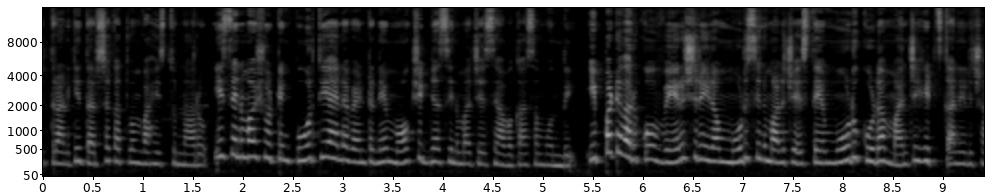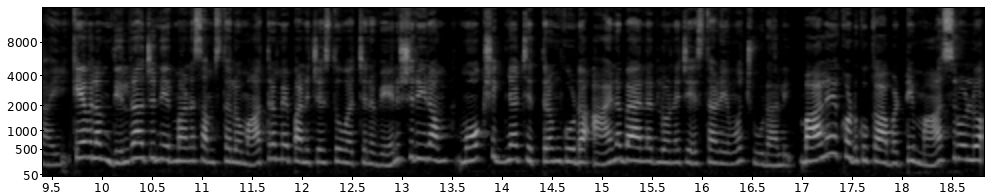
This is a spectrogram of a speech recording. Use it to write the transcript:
చిత్రానికి దర్శకత్వం వహిస్తున్నారు. ఈ సినిమా షూటింగ్ పూర్తి అయిన వెంటనే మోక్షజ్ఞ సినిమా చేసే అవకాశం ఉంది. ఇప్పటి వరకు వేణు శ్రీరామ్ మూడు సినిమాలు చేస్తే మూడు కూడా మంచి హిట్స్గా నిలిచాయి కేవలం దిల్ రాజు నిర్మాణ సంస్థలో మాత్రమే పనిచేస్తూ వచ్చిన వేణు శ్రీరామ్ మోక్షజ్ఞ చిత్రం కూడా ఆయన బ్యానర్లోనే చేస్తాడేమో చూడాలి. బాలయ్య కొడుకు కాబట్టి మాస్ రోల్లో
